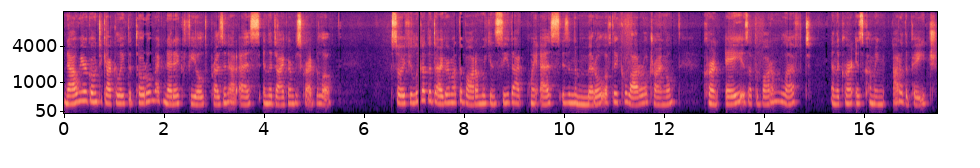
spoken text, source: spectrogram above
Now we are going to calculate the total magnetic field present at S in the diagram described below. So if you look at the diagram at the bottom, we can see that point S is in the middle of the equilateral triangle. Current A is at the bottom left, and the current is coming out of the page.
